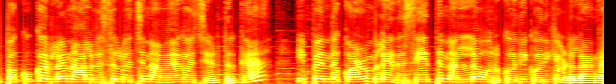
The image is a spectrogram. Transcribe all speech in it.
இப்போ குக்கரில் நாலு விசில் வச்சு நான் வேக வச்சு எடுத்திருக்கேன். இப்போ இந்த குழம்புல இதை சேர்த்து நல்லா ஒரு கொதி கொதிக்க விடலாங்க.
